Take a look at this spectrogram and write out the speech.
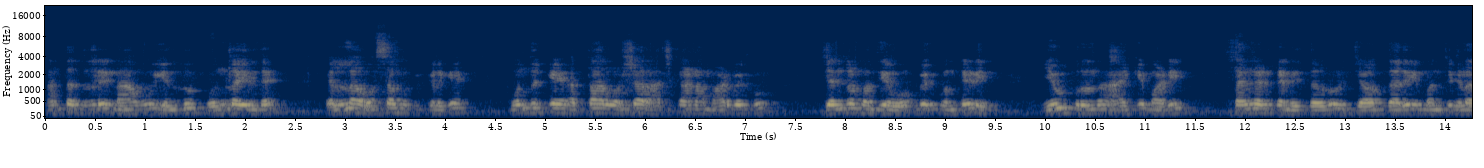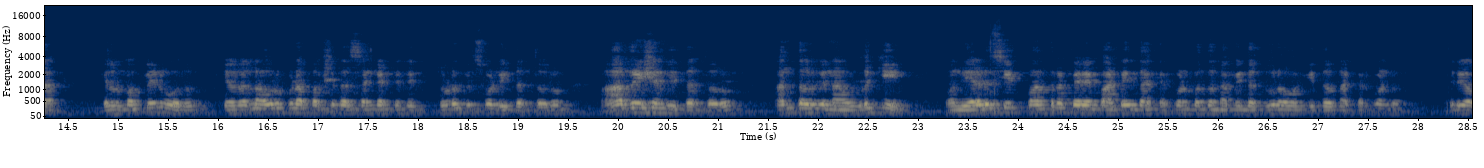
ಅಂತದ್ರಲ್ಲಿ ನಾವು ಎಲ್ಲೂ ಗೊಂದಲ ಇಲ್ಲದೆ ಎಲ್ಲ ಹೊಸ ಮುಖಗಳಿಗೆ ಮುಂದಕ್ಕೆ ಹತ್ತಾರು ವರ್ಷ ರಾಜಕಾರಣ ಮಾಡಬೇಕು, ಜನರ ಮಧ್ಯೆ ಹೋಗ್ಬೇಕು ಅಂತೇಳಿ ಯುವಕರನ್ನ ಆಯ್ಕೆ ಮಾಡಿ ಸಂಘಟನೆಯಲ್ಲಿದ್ದವರು, ಜವಾಬ್ದಾರಿ ಮಂತ್ರಿಗಳ ಕೆಲವು ಮಕ್ಕಳಿರ್ಬೋದು ಕೆಲವೆಲ್ಲ ಅವರು ಕೂಡ ಪಕ್ಷದ ಸಂಘಟನೆಯಲ್ಲಿ ತೊಡಗಿಸ್ಕೊಂಡಿದ್ದಂಥವ್ರು ಆರ್ಗನೈಸೇಷನ್ ಇದ್ದಂಥವ್ರು ಅಂತವ್ರಿಗೆ ನಾವು ಹುಡುಕಿ ಒಂದ್ ಎರಡು ಸೀಟ್ ಮಾತ್ರ ಬೇರೆ ಪಾರ್ಟಿಯಿಂದ ಕರ್ಕೊಂಡು ಬಂದು ನಮ್ಮಿಂದ ದೂರ ಹೋಗಿದ್ದವ್ರನ್ನ ಕರ್ಕೊಂಡು ತಿರ್ಗಾ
